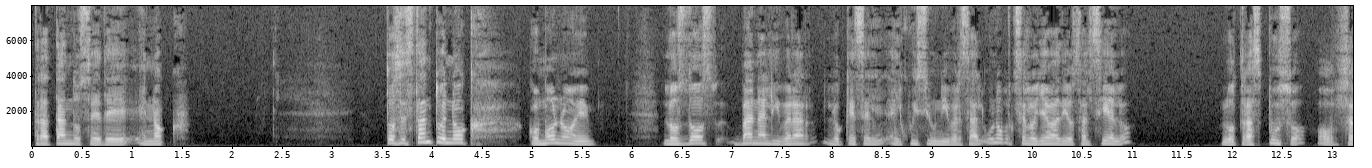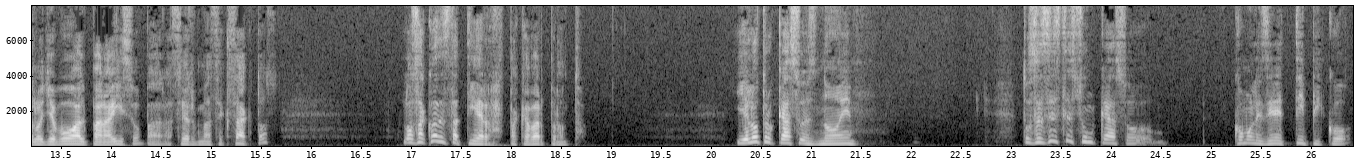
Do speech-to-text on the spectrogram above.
tratándose de Enoch. Entonces, tanto Enoch como Noé, los dos van a librar lo que es el, juicio universal. Uno porque se lo lleva Dios al cielo, lo traspuso, o se lo llevó al paraíso, para ser más exactos. Lo sacó de esta tierra para acabar pronto. Y el otro caso es Noé. Entonces, este es un caso, como les diré, típico,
